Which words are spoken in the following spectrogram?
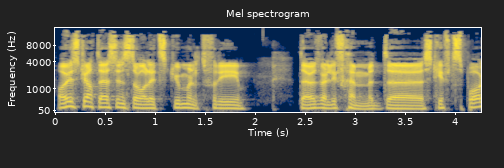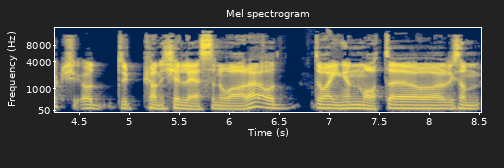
Og jeg husker at jeg syntes det var litt skummelt, fordi det er jo et veldig fremmed eh, skriftspråk, og du kan ikke lese noe av det. Og det var ingen måte å liksom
